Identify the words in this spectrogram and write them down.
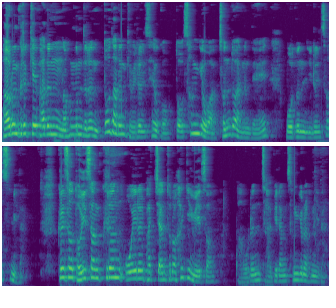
바울은 그렇게 받은 헌금들은 또 다른 교회를 세우고 또 선교와 전도하는 데 모든 일을 썼습니다. 그래서 더 이상 그런 오해를 받지 않도록 하기 위해서 바울은 자비랑 선교를 합니다.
